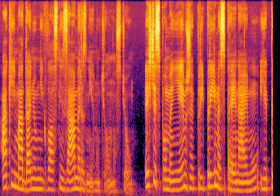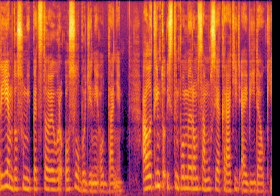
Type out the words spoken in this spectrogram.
aký má daňovník vlastne zámer s nehnuteľnosťou. Ešte spomeniem, že pri príjme z prenájmu je príjem do sumy 500 eur oslobodený od dane. Ale týmto istým pomerom sa musia krátiť aj výdavky.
